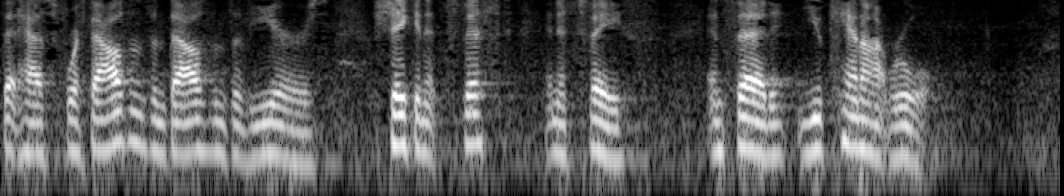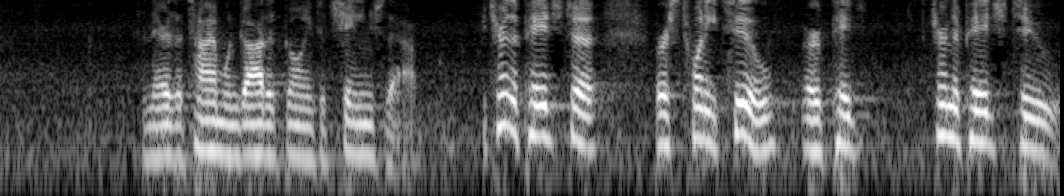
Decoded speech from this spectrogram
that has for thousands and thousands of years shaken its fist in his face and said, You cannot rule. And there's a time when God is going to change that. If you turn the page to verse 22, or page, turn the page to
